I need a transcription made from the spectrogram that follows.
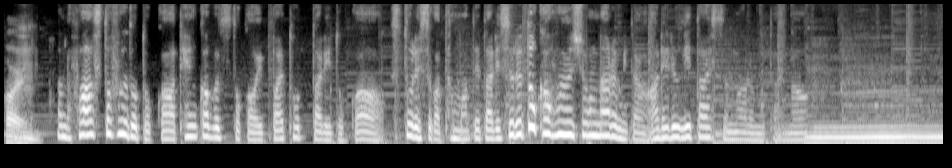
はい、うん。なんだファーストフードとか添加物とかをいっぱい取ったりとかストレスが溜まってたりすると花粉症になるみたいなアレルギー体質になるみたいな。うー、ん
